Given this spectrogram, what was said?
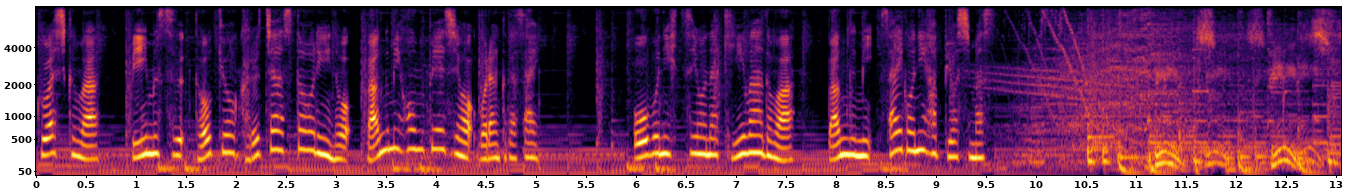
詳しくはビームス東京カルチャーストーリーの番組ホームページをご覧ください。応募に必要なキーワードは番組最後に発表します。Beams.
